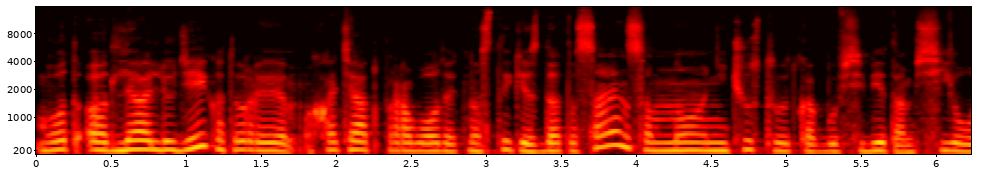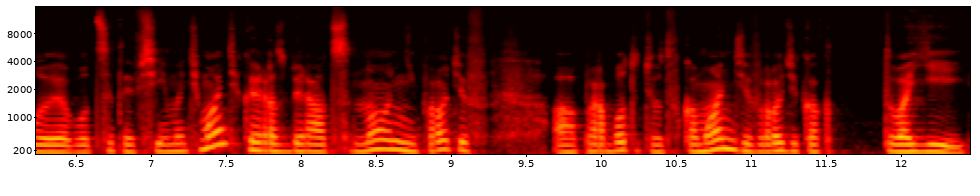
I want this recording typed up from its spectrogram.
вот а, для людей, которые хотят поработать на стыке с дата сайенсом, но не чувствуют как бы в себе там силы вот с этой всей математикой разбираться, но не против а, поработать вот в команде вроде как твоей.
